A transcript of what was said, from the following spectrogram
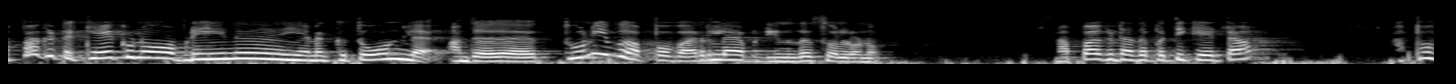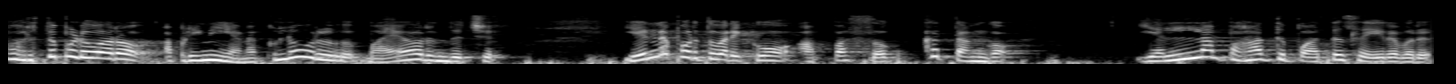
அப்பா கிட்ட கேட்கணும் அப்படின்னு எனக்கு தோணல. அந்த துணிவு அப்போ வரல அப்படின்னு தான் சொல்லணும். அப்பா கிட்ட அதை பற்றி கேட்டால் அப்பா வருத்தப்படுவாரோ? அப்படின்னு எனக்குள்ள ஒரு பயம் இருந்துச்சு. என்னை பொறுத்த வரைக்கும் அப்பா சொக்க தங்கம். எல்லாம் பார்த்து பார்த்து செய்கிறவர்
